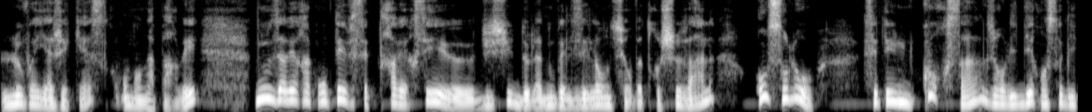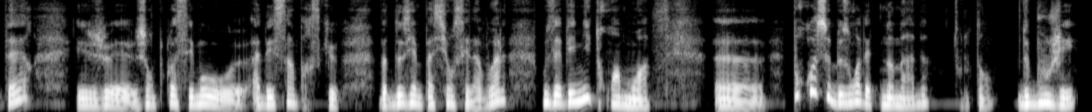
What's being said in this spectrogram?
le voyage équestre, on en a parlé. Vous nous avez raconté cette traversée du sud de la Nouvelle-Zélande sur votre cheval, en solo. C'était une course, hein, j'ai envie de dire, en solitaire. Et j'emploie ces mots euh, à dessein parce que votre deuxième passion, c'est la voile. Vous avez mis trois mois. Euh, pourquoi ce besoin d'être nomade tout le temps, de bouger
